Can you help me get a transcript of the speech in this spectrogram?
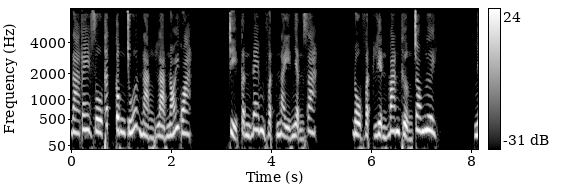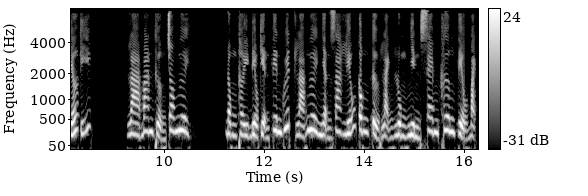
Đa ghe dô thất công chúa nàng là nói qua. Chỉ cần đem vật này nhận ra. Đồ vật liền ban thưởng cho ngươi. Nhớ kỹ. Là ban thưởng cho ngươi. Đồng thời điều kiện tiên quyết là ngươi nhận ra liễu công tử lạnh lùng nhìn xem Khương Tiểu Bạch.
